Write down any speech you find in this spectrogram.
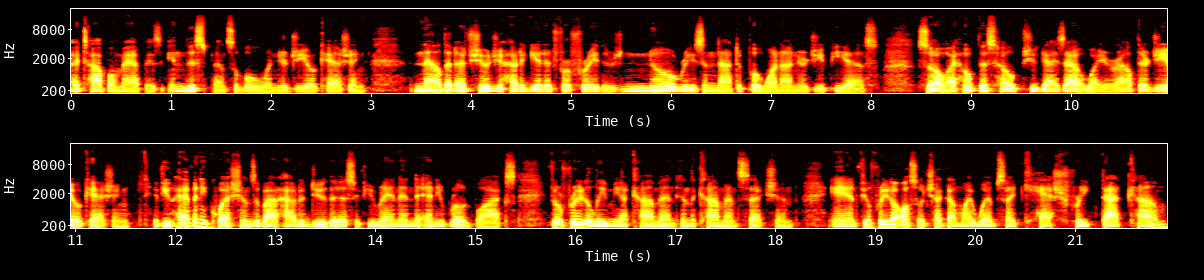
a topo map is indispensable when you're geocaching now that I've showed you how to get it for free, there's no reason not to put one on your GPS. So I hope this helps you guys out while you're out there geocaching. If you have any questions about how to do this, if you ran into any roadblocks, feel free to leave me a comment in the comments section. And feel free to also check out my website, cachefreak.com.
